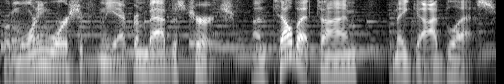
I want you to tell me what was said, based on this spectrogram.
for morning worship from the Ekron Baptist Church. Until that time, may God bless.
